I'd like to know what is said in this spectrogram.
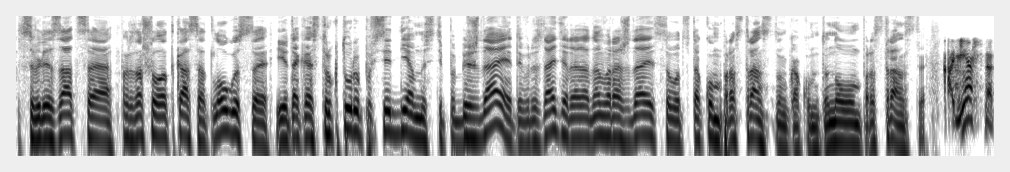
цивилизация произошел отказ от логоса, и такая структура повседневности побеждает, и в результате она вырождается вот в таком пространственном каком-то новом пространстве. Конечно.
